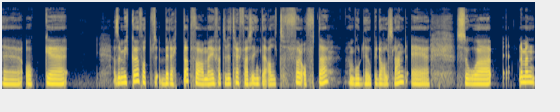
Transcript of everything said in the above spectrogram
Eh, och eh, alltså mycket har jag fått berättat för mig för att vi träffades inte allt för ofta. Han bodde uppe i Dalsland. Eh, så Nej, men,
